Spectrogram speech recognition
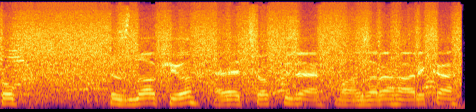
Çok hızlı akıyor. Evet çok güzel. Manzara harika.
